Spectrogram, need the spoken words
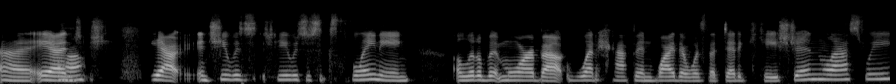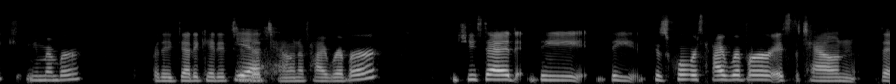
uh, and Uh-huh. sh- yeah and she was she was just explaining a little bit more about what happened why there was that dedication last week you remember where they dedicated to Yes. the town of high river and she said the the because of course high river is the town that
